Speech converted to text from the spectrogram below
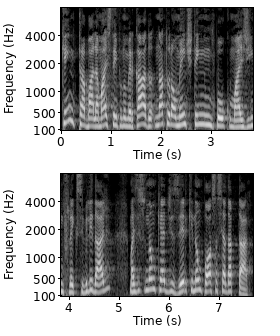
quem trabalha mais tempo no mercado, naturalmente tem um pouco mais de inflexibilidade, mas isso não quer dizer que não possa se adaptar.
